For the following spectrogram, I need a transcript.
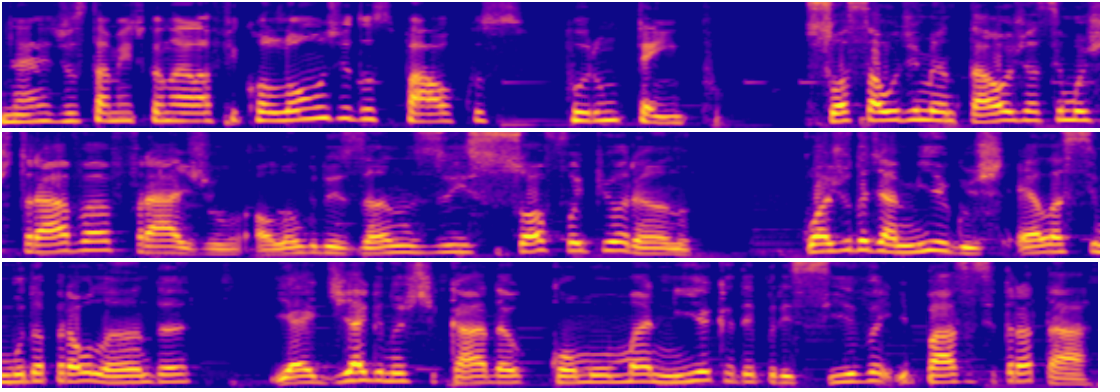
né? Justamente quando ela ficou longe dos palcos por um tempo. Sua saúde mental já se mostrava frágil ao longo dos anos e só foi piorando. Com a ajuda de amigos, ela se muda para a Holanda e é diagnosticada como maníaca depressiva e passa a se tratar.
